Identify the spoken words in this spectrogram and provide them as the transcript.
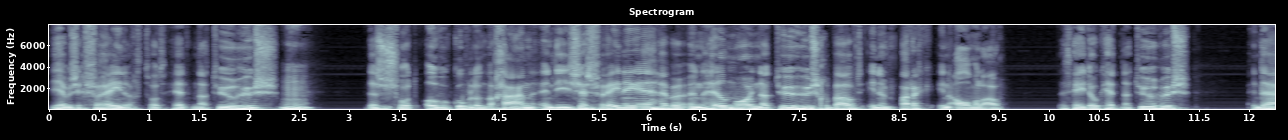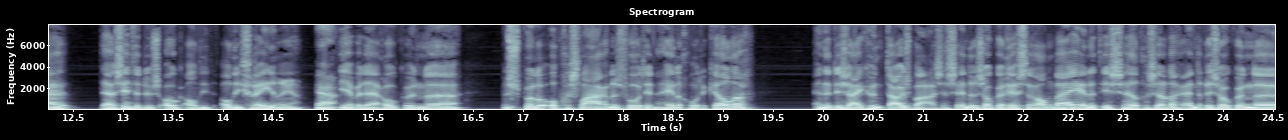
Die hebben zich verenigd tot het Natuurhuis. mhm. Dat is een soort overkoepelend orgaan. En die zes verenigingen hebben een heel mooi natuurhuis gebouwd in een park in Almelo. Dat heet ook het Natuurhuis. En daar, daar zitten dus ook al die, al die verenigingen. Ja. Die hebben daar ook hun, eh, hun spullen opgeslagen enzovoort in een hele grote kelder. En dat is eigenlijk hun thuisbasis. En er is ook een restaurant bij en het is heel gezellig. En er is ook een, eh,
